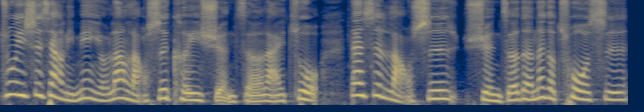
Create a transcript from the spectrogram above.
注意事项里面有让老师可以选择来做，但是老师选择的那个措施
